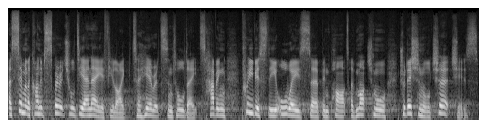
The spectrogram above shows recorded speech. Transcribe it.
a similar kind of spiritual DNA, if you like, to here at St. Aldate's, having previously always uh, been part of much more traditional churches.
